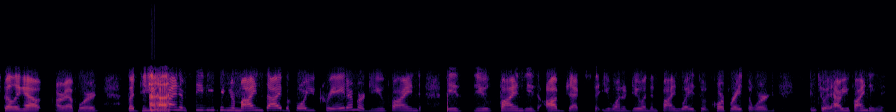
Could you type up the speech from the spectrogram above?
spelling out our F word. But do you Uh-huh. kind of see these in your mind's eye before you create them, or do you find these? Do you find these objects that you want to do, and then find ways to incorporate the word into it? How are you finding these?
